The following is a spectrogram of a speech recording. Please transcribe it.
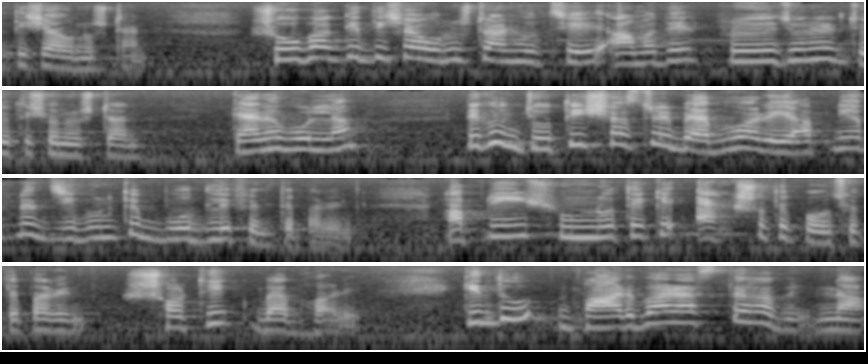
দিশা অনুষ্ঠান। সৌভাগ্যের দিশা অনুষ্ঠান হচ্ছে আমাদের প্রয়োজনের জ্যোতিষ অনুষ্ঠান। কেন বললাম? দেখুন, জ্যোতিষশাস্ত্রের ব্যবহারে আপনি আপনার জীবনকে বদলে ফেলতে পারেন। আপনি শূন্য থেকে একশোতে পৌঁছতে পারেন সঠিক ব্যবহারে। কিন্তু বারবার আসতে হবে? না।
